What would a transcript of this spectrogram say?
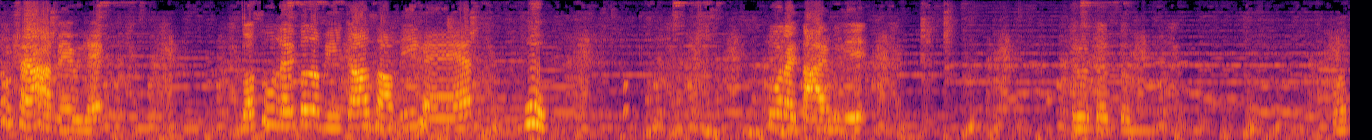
ต้องใช้อาหารแมวอีกแล็กตัวสู้เล็กก็จะมีเจ้าซอมบี้แคทวู้ตัวอะไรตายเมื่อกี้ตึ๊ดตึ๊ดตึ๊ดปึ๊บ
